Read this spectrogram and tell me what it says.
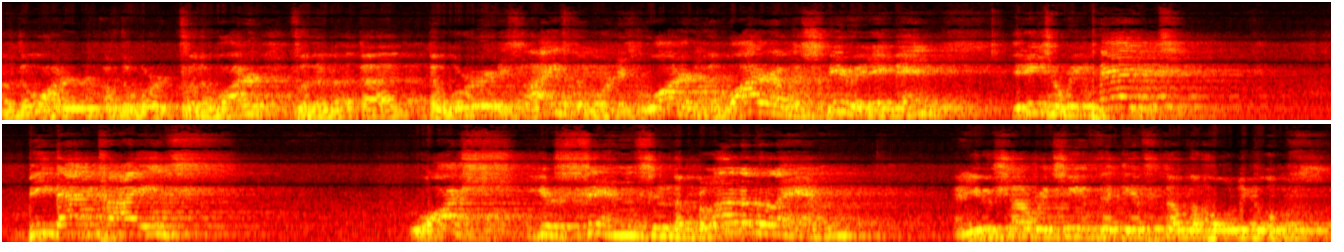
of the water of the word. For the water for the the, the word is life the word is water the water of the Spirit, amen. You need to repent, be baptized, wash your sins in the blood of the Lamb, and you shall receive the gift of the Holy Ghost.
